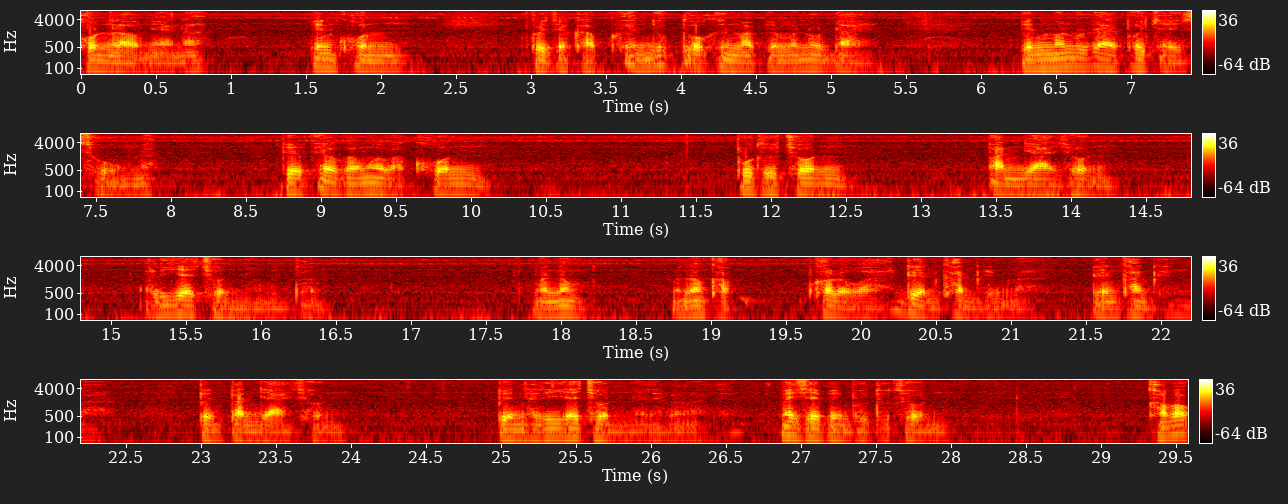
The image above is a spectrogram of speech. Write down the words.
คนเราเนี่ยนะ เป็นคน ก็จะขับเคลื่อนยกตัวขึ้นมาเป็นมนุษย์ได้ เป็นมนุษย์ได้เพราะใจสูงนะ เปรียบเทียบกับว่าคนปุถุชน ปัญญาชน อริยชนอย่างเป็นต้นมันต้องมันต้องขับเขาเรียกว่าเลื่อนขั้นขึ้นมาเลื่อนขั้นขึ้นมา เป็นปัญญาชน เป็นอริยชนอะไรประมาณนี้ไม่ใช่เป็นปุถุชนคำว่า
